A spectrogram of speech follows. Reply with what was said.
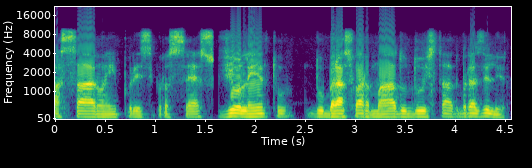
passaram aí por esse processo violento do braço armado do Estado brasileiro.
